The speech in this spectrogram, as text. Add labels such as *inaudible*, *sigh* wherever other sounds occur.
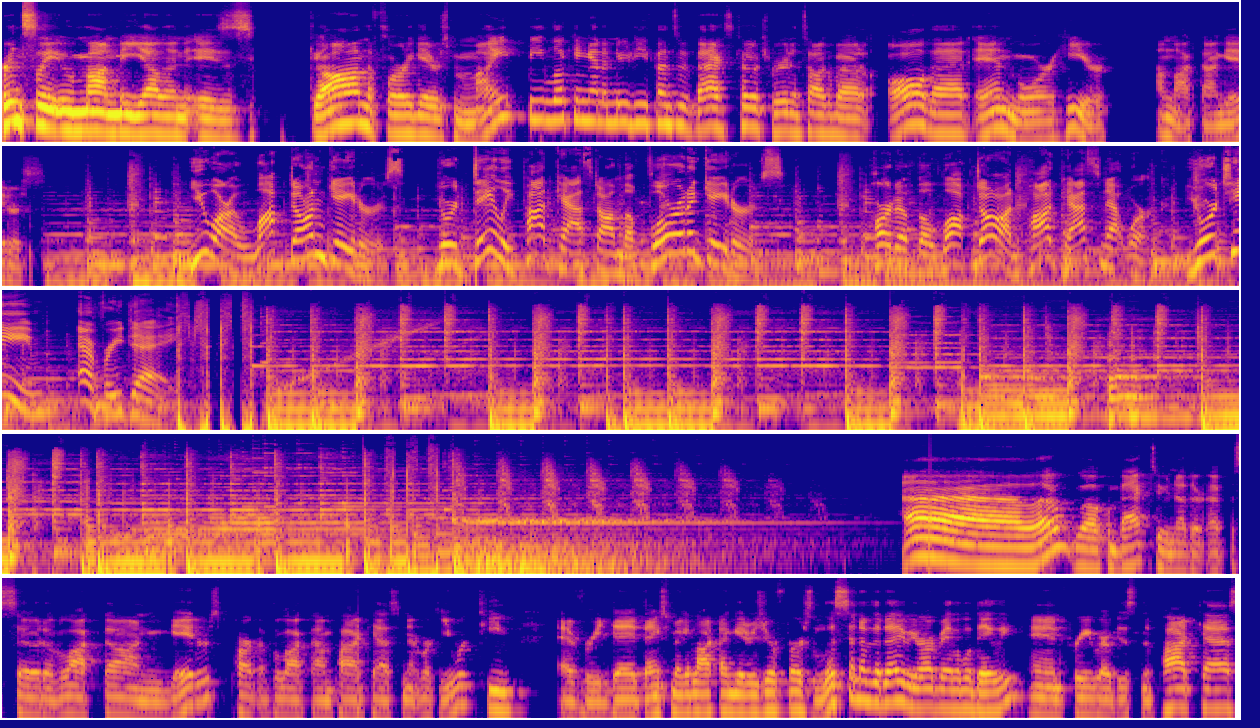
Princely Uman Umanmielen is gone. The Florida Gators might be looking at a new defensive backs coach. We're going to talk about all that and more here on Locked On Gators. You are Locked On Gators, your daily podcast on the Florida Gators. Part of the Locked On Podcast Network, your team every day. Hello, welcome back to another episode of Locked On Gators, part of the Locked On Podcast Network, your work team every day. Thanks for making Locked On Gators your first listen of the day. We are available daily and free wherever you listen to the podcast.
